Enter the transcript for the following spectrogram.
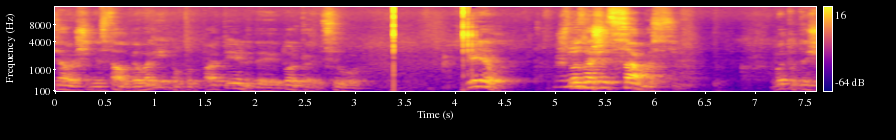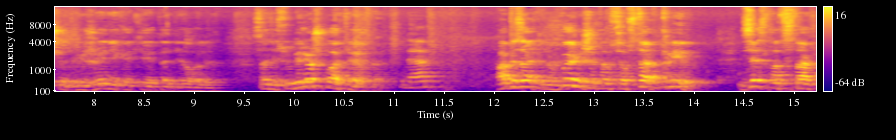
Я уже не стал говорить, но тут пропели, да и только всего. Видел? Что значит самость? Вот тут еще движения какие-то делали. Садись, уберешь платье это? Да. Обязательно вырежь это все, вставь клин. Здесь надставь.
